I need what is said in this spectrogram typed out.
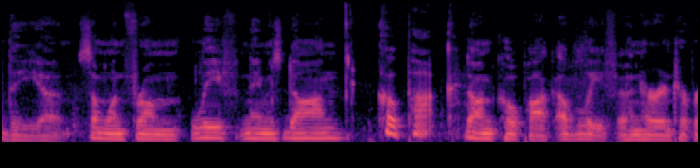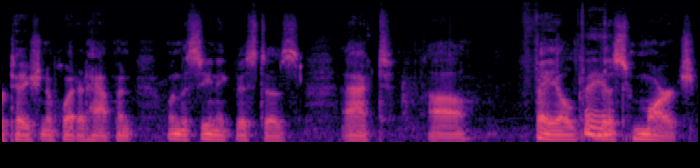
the uh, someone from Leaf, name is Dawn Coppock. Dawn Coppock of Leaf, and her interpretation of what had happened when the Scenic Vistas Act uh, failed, Failed. this March.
